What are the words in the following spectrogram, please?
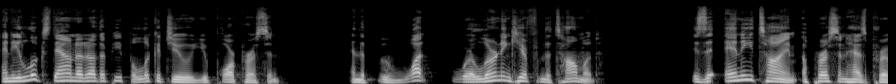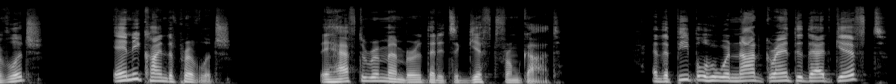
and he looks down at other people. Look at you, you poor person. And the, what we're learning here from the Talmud is that any time a person has privilege, any kind of privilege, they have to remember that it's a gift from God. And the people who were not granted that gift,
